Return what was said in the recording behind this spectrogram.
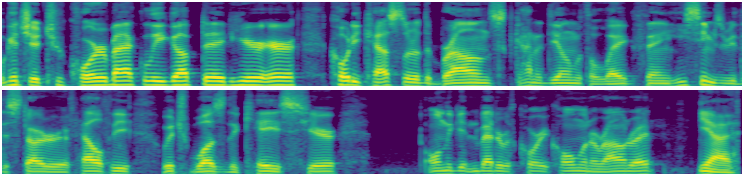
We'll get you a two quarterback league update here, Eric. Cody Kessler, the Browns, kind of dealing with a leg thing. He seems to be the starter if healthy, which was the case here. Only getting better with Corey Coleman around, right? Yeah.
